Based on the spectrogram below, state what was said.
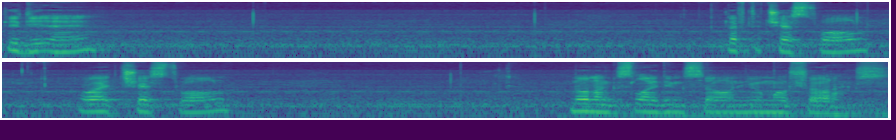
PDA left chest wall right chest wall. No lung sliding so pneumothorax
